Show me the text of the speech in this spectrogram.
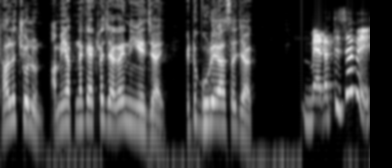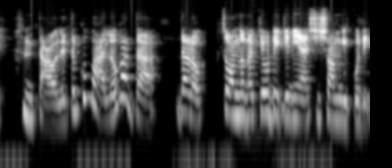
তাহলে চলুন আমি আপনাকে একটা জায়গায় নিয়ে যাই। একটু ঘুরে আসা যাক। বেড়াতে যাবে? তাহলে তো খুব ভালো কথা। দাঁড়াও চন্দনাকেও ডেকে নিয়ে আসি সঙ্গে করে।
